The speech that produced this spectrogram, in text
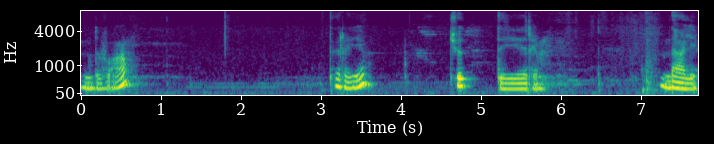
Два. Три. Чотири. Далі.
